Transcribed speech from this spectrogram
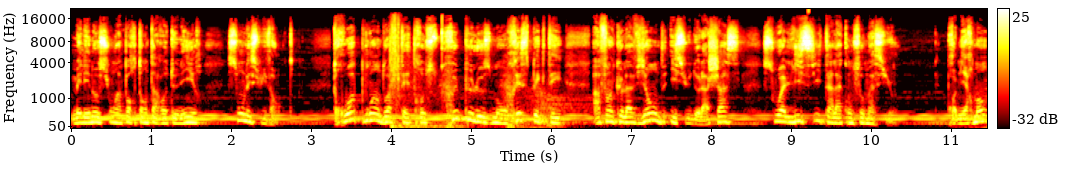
mais les notions importantes à retenir sont les suivantes trois points doivent être scrupuleusement respectés afin que la viande issue de la chasse soit licite à la consommation. Premièrement,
